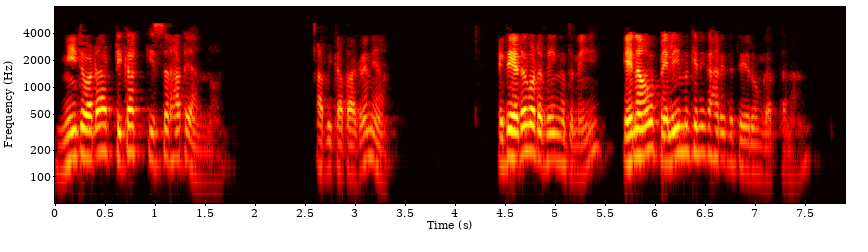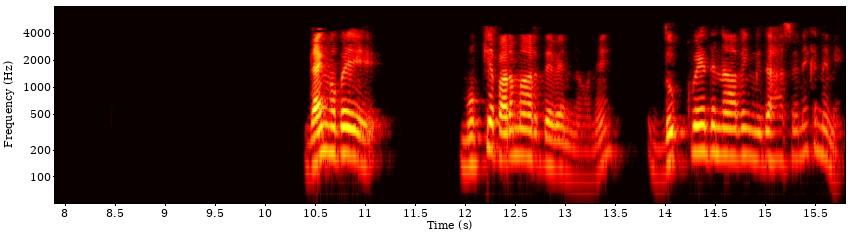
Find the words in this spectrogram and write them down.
මීට වඩා ටිකක් ඉස්සරහට යන්න ඕනේ. අපි කතා කරන්නේ යා. ඉතින් එතකොට පින්වතුනි එනව පිළීම කෙනෙක් හරියට තේරුම් ගත්තා නම් දැන් ඔබේ මුඛ්‍ය පරමාර්ථය වෙන්න ඕනේ දුක් වේදනාවෙන් නිදහස් වෙන එක නෙමෙයි.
